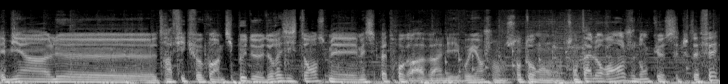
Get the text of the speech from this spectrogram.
eh bien, le trafic fait encore un petit peu de, résistance, mais, mais c'est pas trop grave. hein. Les voyants sont à l'orange, donc euh, c'est tout à fait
